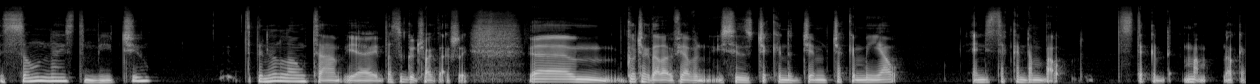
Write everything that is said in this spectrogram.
It's so nice to meet you. It's been a long time. Yeah, that's a good track actually. Um, go check that out if you haven't. You see this chick in the gym checking me out. Any second I'm about stick. Okay.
